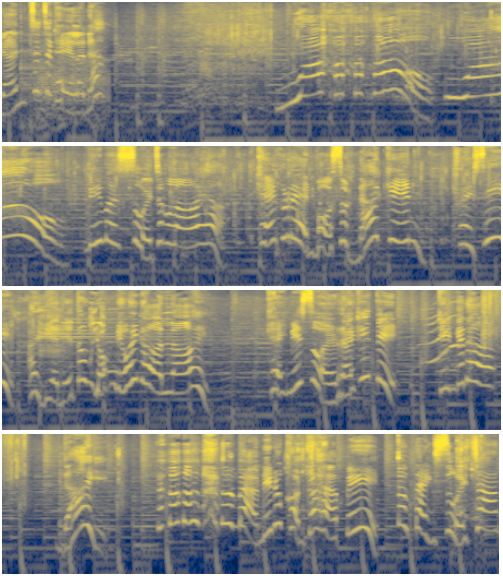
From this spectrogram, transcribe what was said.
งั้นฉันจะเทแล้วนะ ว้าว ว้าว นี่มันสวยจังเลยอะเค้กเรนโบว์สุดน่ากิน เทรซี่ ไอเดียนี้ต้องยกนิ้วให้เธอเลย เค้กนี้สวยไร้ที่ติ กินกันเถอะได้ แบบนี้ทุกคนก็แฮปปี้ตกแต่งสวยจัง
